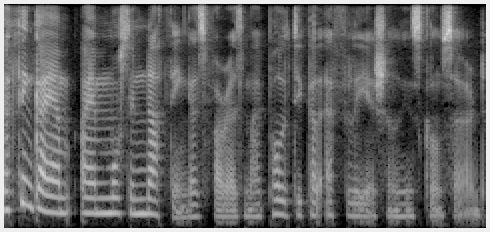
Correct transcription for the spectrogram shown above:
I think I am I am mostly nothing as far as my political affiliation is concerned.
